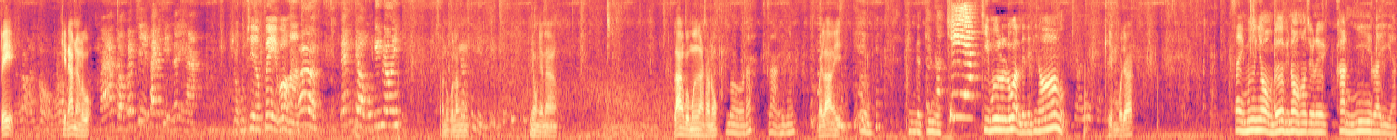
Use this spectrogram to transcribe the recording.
เป้กินน้ำยังลูกมาจอกเป๊ปซี่ไฟมาถิ่นนั่นเองนะชอบคุปซี่เอาเป้บ่ฮะเออเล่นจอกกูกินเลย สาวนุกกำลังย่องอย่านางล้างบ่มืออะสาวนุกบ่นะล่างเห็นยังไม่ล้างอีกอืมกินก็กินนะขี้มือล้วนๆเลยนี่พี่น้อง เค็มบ่จักใส่มือย่องเด้อพี่น้องเขาจะเลยขั้นนี่ละเอียด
